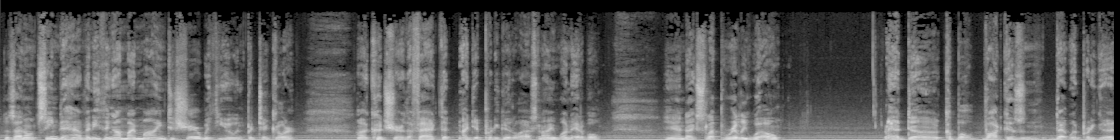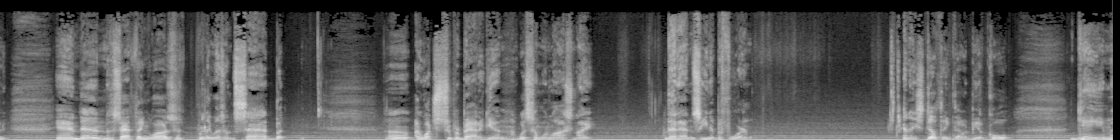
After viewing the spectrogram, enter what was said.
Because I don't seem to have anything on my mind to share with you in particular. I could share the fact that I did pretty good last night, one edible. And I slept really well had uh, a couple vodkas, and that went pretty good. And then the sad thing was, it really wasn't sad, but uh, I watched Superbad again with someone last night that hadn't seen it before. And I still think that would be a cool game,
